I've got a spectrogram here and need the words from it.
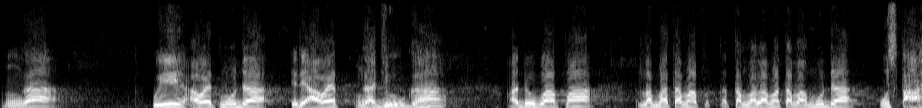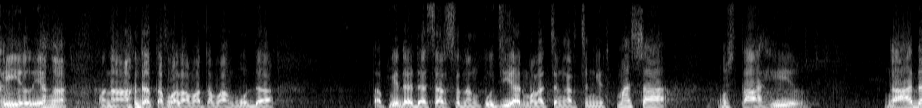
Enggak. Wih awet muda, jadi awet? Enggak juga. Aduh bapak, lama tambah, tambah lama tambah muda? Mustahil, ya enggak? Mana ada tambah lama tambah muda? Tapi ada dasar senang pujian malah cengar-cengir. Masa? Mustahil. Nggak ada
